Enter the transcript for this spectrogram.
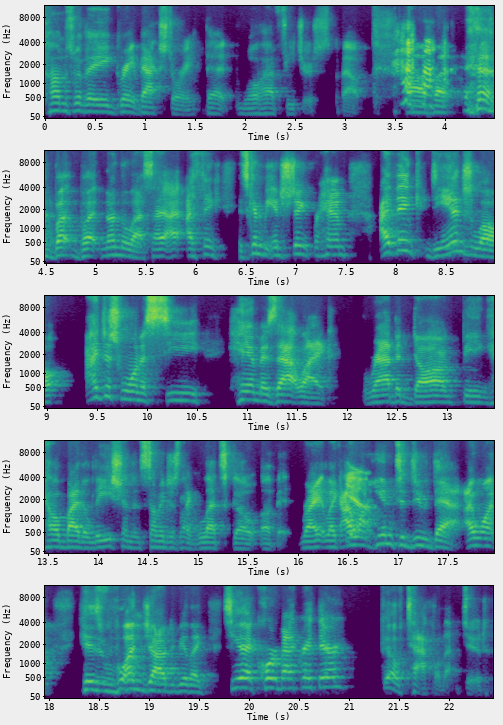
comes with a great backstory that we'll have features about. Uh, but but but nonetheless, I I think it's going to be interesting for him. I think D'Angelo. I just want to see him as that like rabid dog being held by the leash and then somebody just like lets go of it right like yeah. i want him to do that i want his one job to be like see that quarterback right there go tackle that dude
